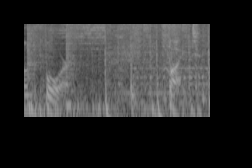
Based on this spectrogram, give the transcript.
Round four. Fight.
